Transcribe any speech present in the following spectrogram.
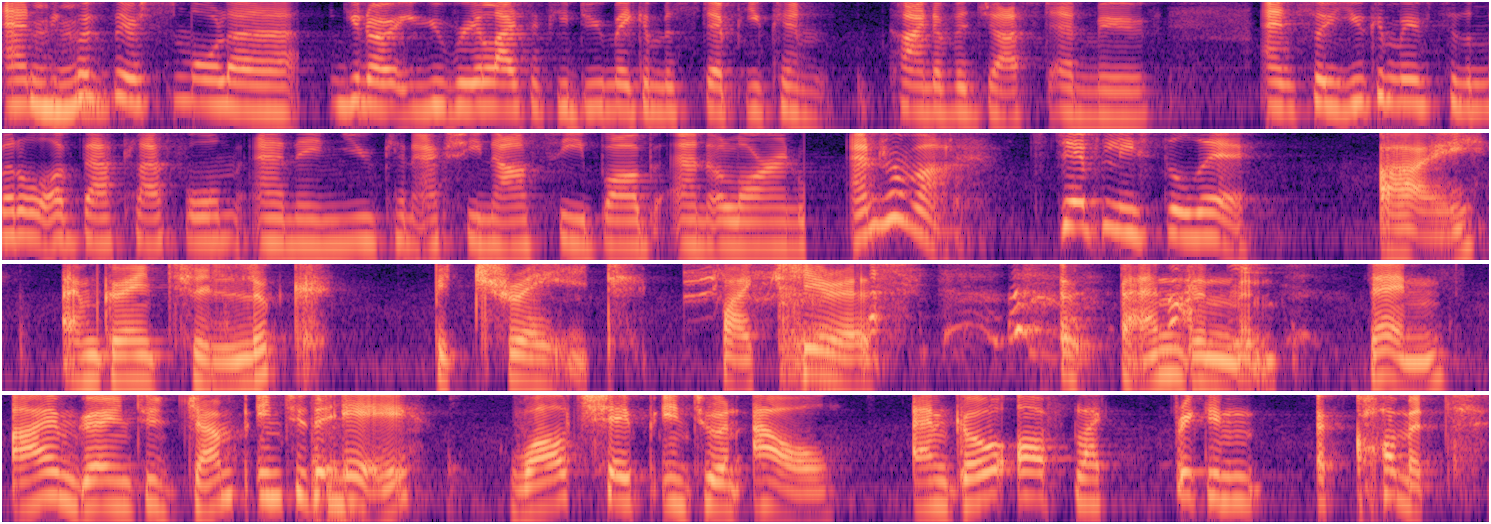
And mm-hmm. because they're smaller, you know, you realize if you do make a misstep, you can kind of adjust and move. And so you can move to the middle of that platform, and then you can actually now see Bob and Aloran. Andromach, it's definitely still there. I am going to look betrayed by Kira's abandonment. Then I'm going to jump into the air, wild shape into an owl, and go off like freaking a comet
